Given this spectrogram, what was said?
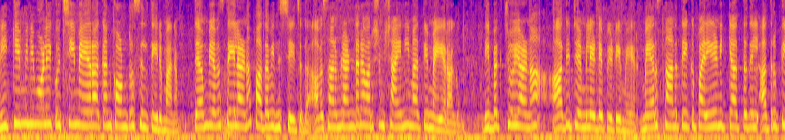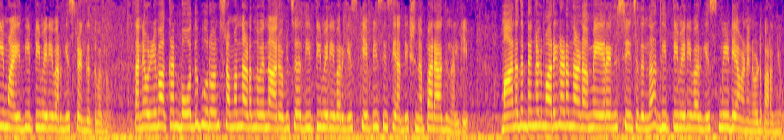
വി കെ മിനിമോളെ കൊച്ചി മേയറാക്കാൻ കോൺഗ്രസിൽ തീരുമാനം. ടേം വ്യവസ്ഥയിലാണ് പദവി നിശ്ചയിച്ചത്. അവസാനം രണ്ടര വർഷം ഷൈനി മാത്യു മേയറാകും. ദീപക് ചോയാണ് ആദ്യ ടേമിലെ ഡെപ്യൂട്ടി മേയർ. മേയർ സ്ഥാനത്തേക്ക് പരിഗണിക്കാത്തതിൽ അതൃപ്തിയുമായി ദീപ്തി മേരി വർഗീസ് രംഗത്ത് വന്നു. തന്നെ ഒഴിവാക്കാൻ ബോധപൂർവം ശ്രമം നടന്നുവെന്ന് ആരോപിച്ച് Deepthi Mary Varghese K P C C അധ്യക്ഷന് പരാതി നൽകി. മാനദണ്ഡങ്ങൾ മറികടന്നാണ് മേയറെ നിശ്ചയിച്ചതെന്ന് ദീപ്തി മേരി വർഗീസ് മീഡിയ വണിനോട് പറഞ്ഞു.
